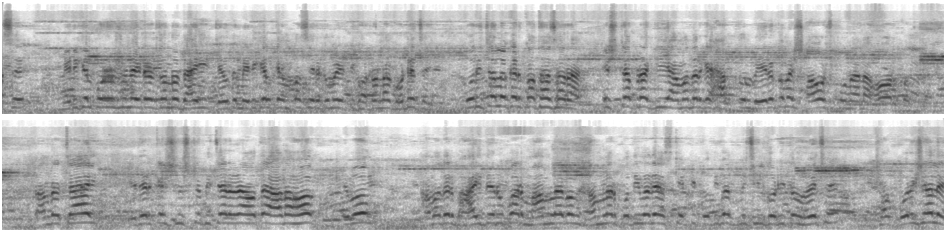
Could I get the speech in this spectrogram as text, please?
আছে মেডিকেল প্রশাসন এটার জন্য দায়ী। যেহেতু মেডিকেল ক্যাম্পাসে এরকম একটি ঘটনা ঘটেছে, পরিচালকের কথা ছাড়া স্টাফরা গিয়ে আমাদেরকে হাত তুলবে? এরকমের সাহস কোনো না হওয়ার কথা। আমরা চাই এদেরকে সুষ্ঠু বিচারের আওতায় আনা হোক এবং আমাদের ভাইদের উপর মামলা এবং হামলার প্রতিবাদে আজকে একটি প্রতিবাদ মিছিল গঠিত হয়েছে। সব বরিশালে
